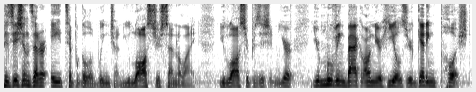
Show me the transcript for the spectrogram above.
positions that are atypical of Wing Chun. You lost your center line. You lost your position. You're you're moving back on your heels. You're getting pushed.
